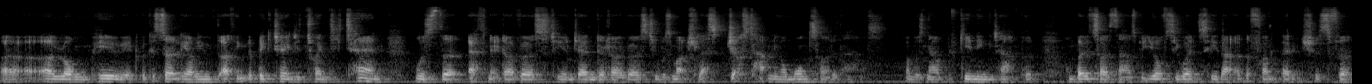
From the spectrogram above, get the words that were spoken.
a, a long period because certainly, I mean, I think the big change in 2010 was that ethnic diversity and gender diversity was much less just happening on one side of the house and was now beginning to happen on both sides of the House. But you obviously won't see that at the front benches for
